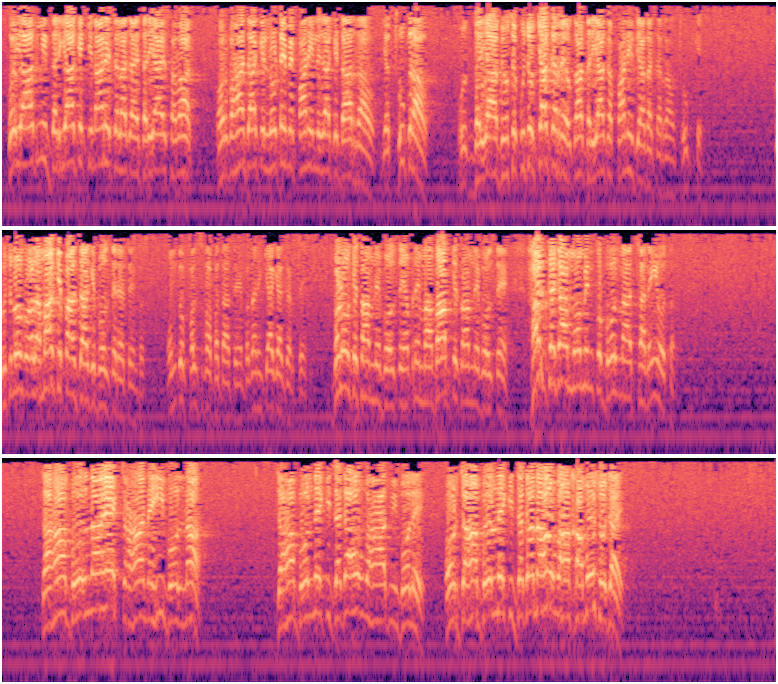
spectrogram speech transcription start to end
کوئی آدمی دریا کے کنارے چلا جائے، دریائے سوات اور وہاں جا کے لوٹے میں پانی لے جا کے ڈال رہا ہو یا تھوک رہا ہو اس دریا میں اسے پوچھو، کیا کر رہے ہو؟ کہا، دریا کا پانی زیادہ کر رہا ہوں، تھوک کے۔ کچھ لوگ علماء کے پاس جا کے بولتے رہتے ہیں بس، ان کو فلسفہ بتاتے ہیں، پتہ نہیں کیا کیا کرتے ہیں۔ بڑوں کے سامنے بولتے ہیں، اپنے ماں باپ کے سامنے بولتے ہیں۔ ہر جگہ مومن کو بولنا اچھا نہیں ہوتا۔ کہاں بولنا ہے، کہاں نہیں بولنا۔ جہاں بولنے کی جگہ ہو، وہاں آدمی بولے۔ اور جہاں بولنے کی جگہ نہ ہو، وہاں خاموش ہو جائے۔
